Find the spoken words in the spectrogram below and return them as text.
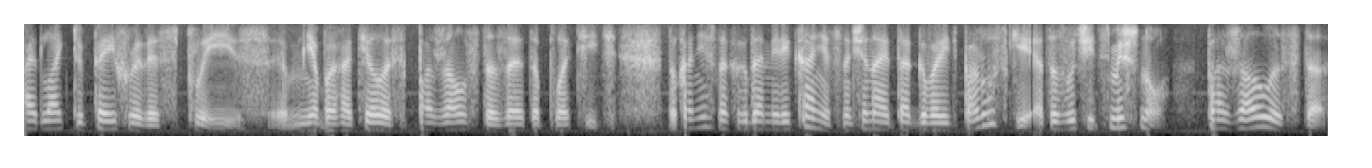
I'd like to pay for this, please. Мне бы хотелось, пожалуйста, за это платить. Но, конечно, когда американец начинает так говорить по-русски, это звучит смешно пожалуйста,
